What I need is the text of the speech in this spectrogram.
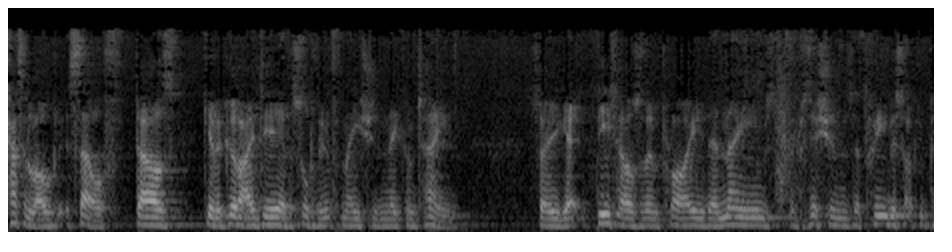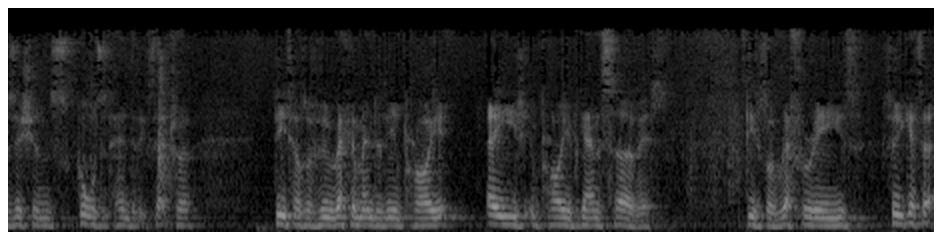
catalogue itself does give a good idea of the sort of information they contain. So you get details of the employee, their names, their positions, their previous occupations, positions, schools attended, etc. Details of who recommended the employee, age employee began service, details of referees. So you get a,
